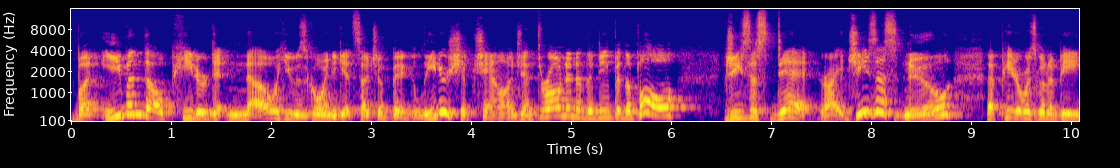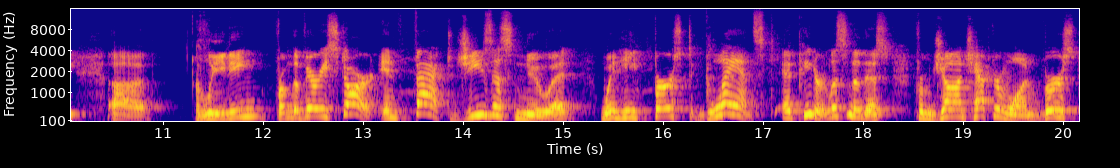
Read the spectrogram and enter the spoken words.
But even though Peter didn't know he was going to get such a big leadership challenge and thrown into the deep in the pool, Jesus did, right? Jesus knew that Peter was going to be uh, leading from the very start. In fact, Jesus knew it when he first glanced at Peter. Listen to this from John chapter 1, verse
